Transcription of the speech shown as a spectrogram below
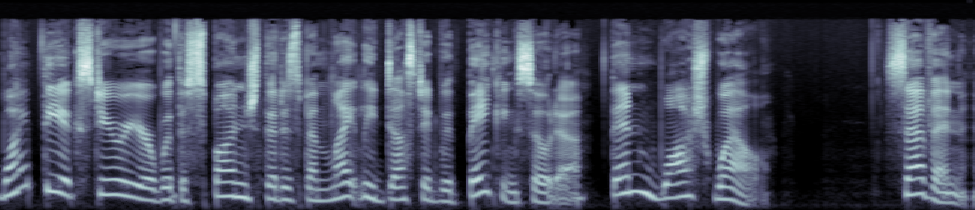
wipe the exterior with a sponge that has been lightly dusted with baking soda, then wash well. 7.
